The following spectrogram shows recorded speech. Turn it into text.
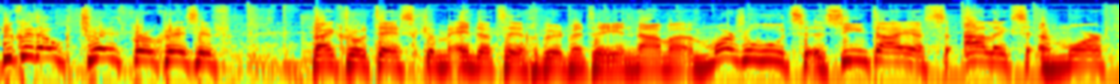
Je kunt ook Trans Progressive bij Grotesque en dat uh, gebeurt met de namen Marshall Woods, Sean Alex Morph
